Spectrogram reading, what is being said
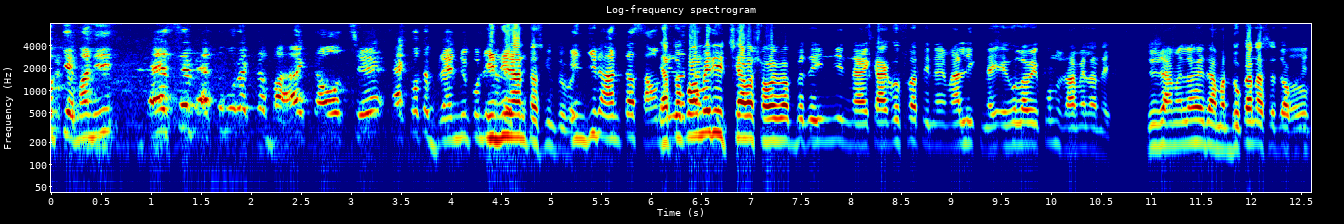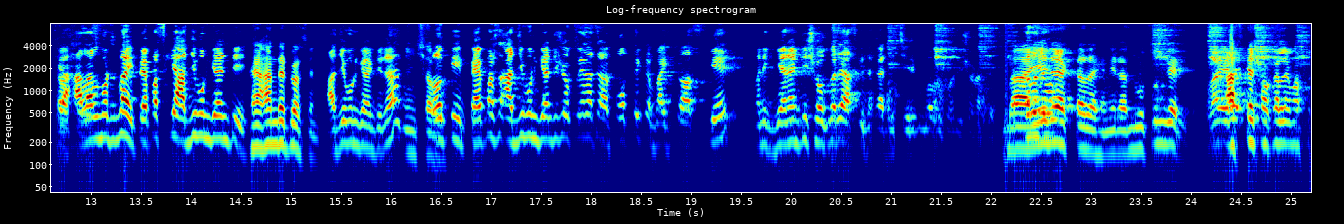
ওকে মানে। এসএফ এত বড় একটা বাইক তা হচ্ছে এক কথা ব্র্যান্ড নিউ ইঞ্জিন আনটাস কিন্তু ইঞ্জিন আনটা সাউন্ড এত কমে দিচ্ছে আবার সবাই ভাববে যে ইঞ্জিন নাই কাগজপাতি নাই মালিক নাই এগুলো কোনো ঝামেলা নাই। যদি ঝামেলা হয়ে যায় আমার দোকান আছে যখন হালাল মোটরস ভাই পেপারস কি আজীবন গ্যারান্টি হ্যাঁ হান্ড্রেড পার্সেন্ট আজীবন গ্যারান্টি না? ওকে পেপারস আজীবন গ্যারান্টি সহ পেয়ে আর প্রত্যেকটা বাইক তো আজকে মানে গ্যারান্টি সহকারে আজকে দেখা দিচ্ছে এরকম ভাবে কন্ডিশন আছে। ভাই যে একটা দেখেন এটা নতুন গাড়ি। আজকে সকালে মাত্র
